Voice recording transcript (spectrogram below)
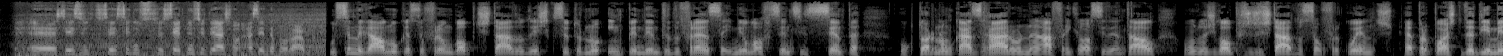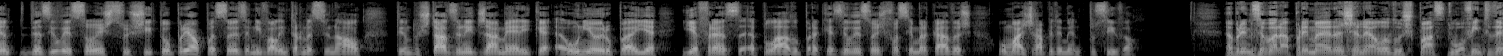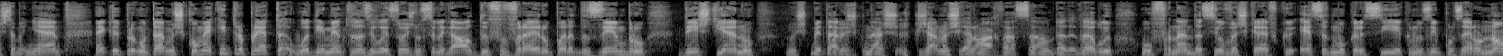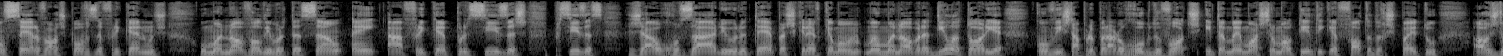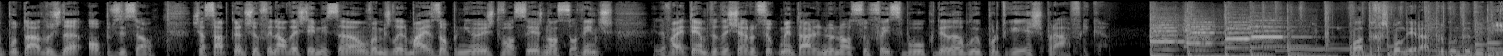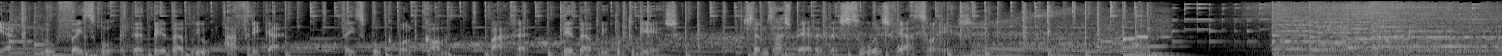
O Senegal nunca sofreu um golpe de Estado desde que se tornou independente de França em 1960 o que torna um caso raro na África Ocidental, onde os golpes de Estado são frequentes. A proposta de adiamento das eleições suscitou preocupações a nível internacional, tendo os Estados Unidos da América, a União Europeia e a França apelado para que as eleições fossem marcadas o mais rapidamente possível. Abrimos agora a primeira janela do espaço do ouvinte desta manhã, em que lhe perguntamos como é que interpreta o adiamento das eleições no Senegal de fevereiro para dezembro deste ano. Nos comentários que já nos chegaram à redação da DW, o Fernando da Silva escreve que essa democracia que nos impuseram não serve aos povos africanos. Uma nova libertação em África precisa-se. Precisa já o Rosário Netepa escreve que é uma, uma manobra dilatória com vista a preparar o roubo de votos e também mostra uma autêntica falta de respeito aos deputados da oposição. Já sabe que antes do final desta emissão vamos ler mais opiniões de vocês, nossos ouvintes. Ainda vai a tempo de deixar o seu comentário no nosso Facebook DW Português para a África. Pode responder à pergunta do dia no Facebook da DW África. facebook.com barra DW Português. Estamos à espera das suas reações.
